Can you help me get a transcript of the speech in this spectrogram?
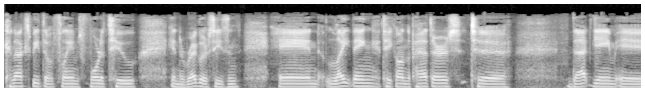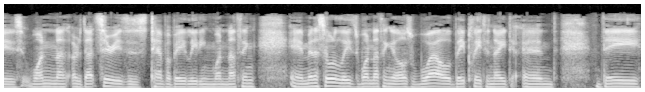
Canucks beat the Flames four to two in the regular season, and Lightning take on the Panthers to that game is one or that series is Tampa Bay leading one nothing, and Minnesota leads one nothing as well. They play tonight and they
